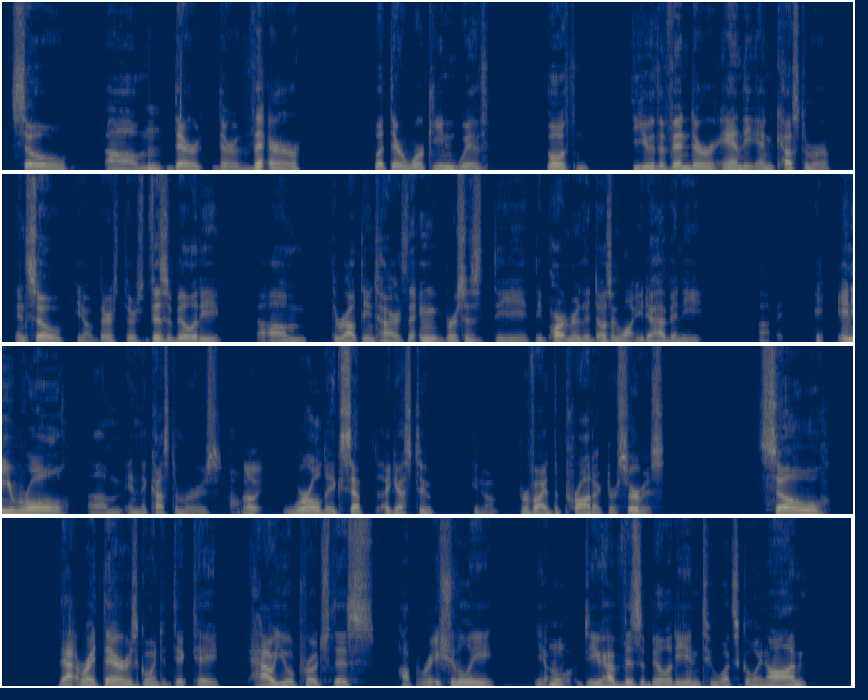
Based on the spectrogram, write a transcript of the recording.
So um, hmm. they're they're there, but they're working with both you, the vendor, and the end customer. And so you know there's there's visibility um, throughout the entire thing versus the the partner that doesn't want you to have any uh, any role um, in the customer's oh. world except I guess to you know, provide the product or service. So that right there is going to dictate how you approach this operationally. You know, mm. do you have visibility into what's going on?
